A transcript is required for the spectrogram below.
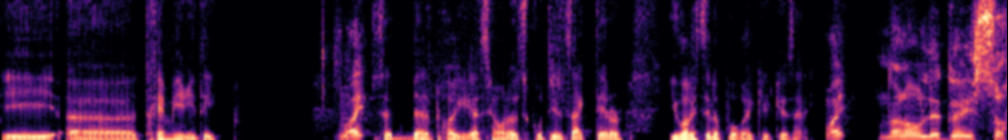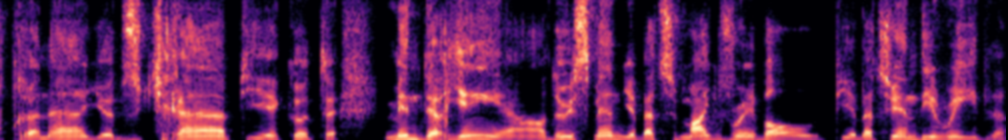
et très mérité. Ouais. Cette belle progression-là du côté de Zach Taylor. Il va rester là pour euh, quelques années. Oui, non, non, le gars est surprenant, il a du cran, puis écoute, mine de rien, en deux semaines, il a battu Mike Vrabel, puis il a battu Andy Reid. là.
